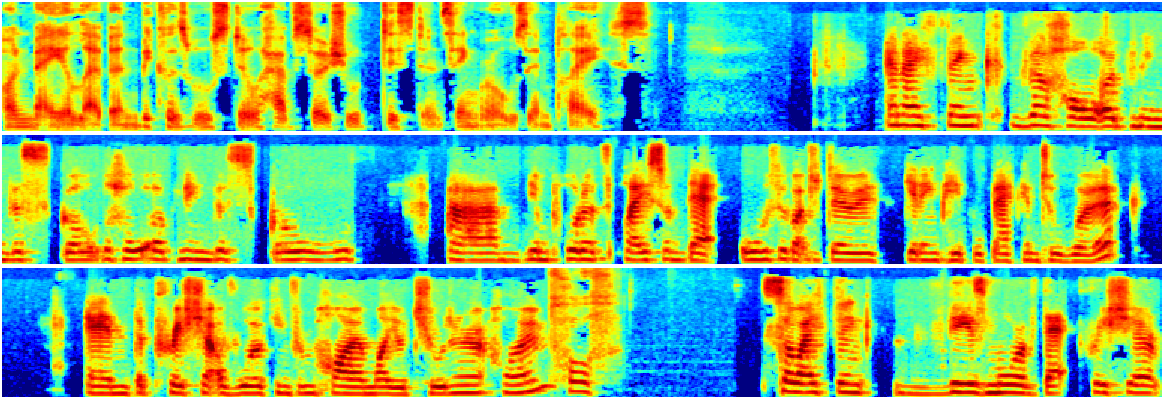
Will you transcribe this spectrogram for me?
on May 11 because we'll still have social distancing rules in place. And I think the whole opening the school, the whole opening the schools, um, the importance placed on that also got to do with getting people back into work and the pressure of working from home while your children are at home. Oof. So I think there's more of that pressure,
